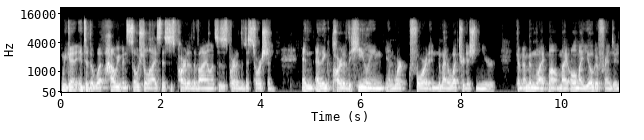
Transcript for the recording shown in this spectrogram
we get into the what how we've been socialized. This is part of the violence. This is part of the distortion and I think part of the healing and work forward, and no matter what tradition you're, I mean, my, my all my yoga friends are,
